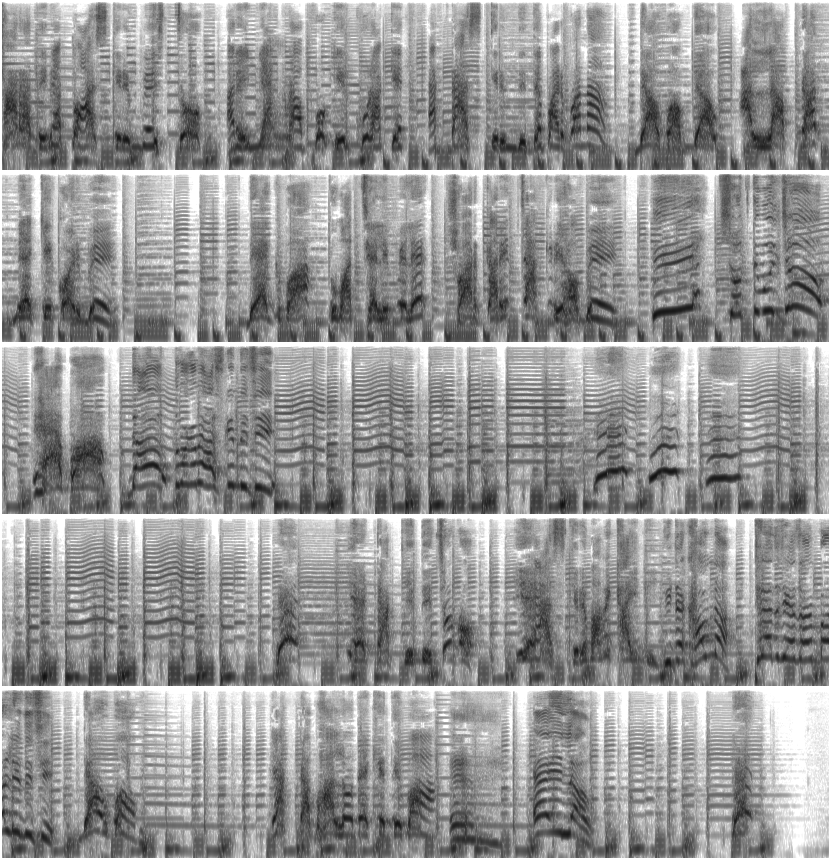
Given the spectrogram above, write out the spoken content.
সারাদিন এত আইসক্রিম বেচছো? আর এই ন্যাংরা ফকির খুড়াকে একটা আইসক্রিম দিতে পারবা না? দাও বাপ দাও। আল্লাহ আপনার নেকি করবে। দেখবা তোমার ছেলে পেলে সরকারি চাকরি হবে। সত্যি বলছো? হ্যাঁ বাপ। দাও তোমাকে আমি আইসক্রিম দিচ্ছি কি দিচ্ছ গো এ আইসক্রিম আমি খাইনি। এটা খাও না ঠিক আছে ঠিক আছে আমি পাল্টে দিচ্ছি দাও বাপ। একটা ভালো দেখে দিবা। এই লাও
